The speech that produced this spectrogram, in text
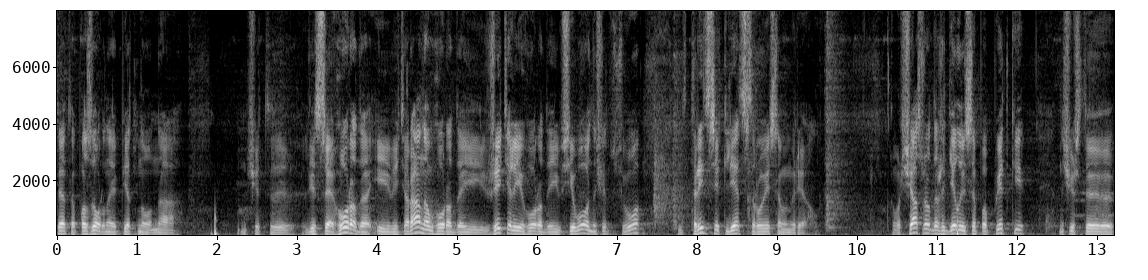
Вот это позорное пятно на значит, э, лице города и ветеранов города, и жителей города, и всего, значит, всего 30 лет строится мемориал. Вот сейчас уже даже делаются попытки значит, э,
